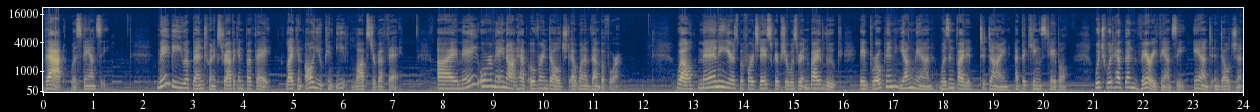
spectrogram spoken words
That was fancy. Maybe you have been to an extravagant buffet, like an all you can eat lobster buffet. I may or may not have overindulged at one of them before. Well, many years before today's scripture was written by Luke, a broken young man was invited to dine at the king's table, which would have been very fancy and indulgent.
